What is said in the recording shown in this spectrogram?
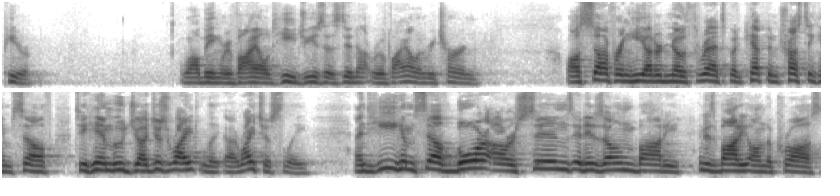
Peter, while being reviled, he, Jesus, did not revile in return. While suffering, he uttered no threats, but kept entrusting himself to him who judges rightly, uh, righteously. And he himself bore our sins in his own body, in his body on the cross,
